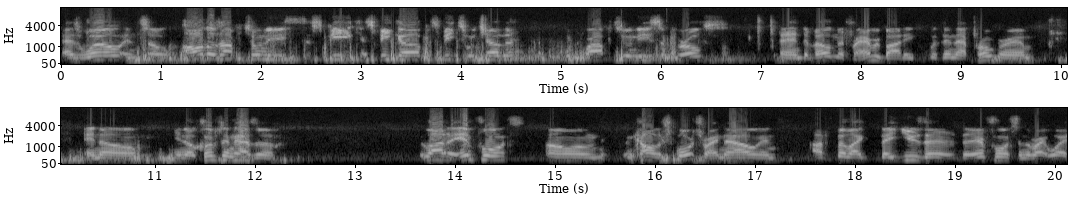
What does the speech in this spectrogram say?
as well. And so all those opportunities to speak and speak up and speak to each other were opportunities of growth and development for everybody within that program. And, um, you know, Clemson has a, a lot of influence on in college sports right now. And I feel like they use their, their influence in the right way.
